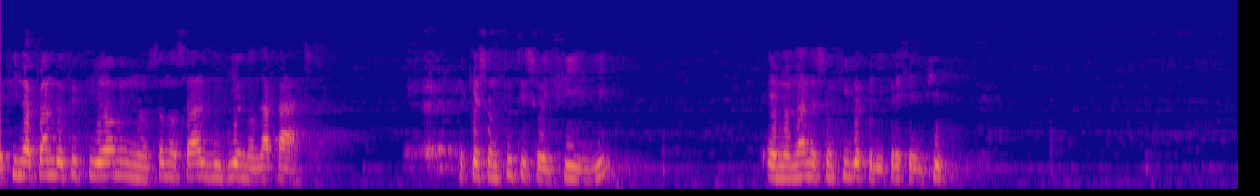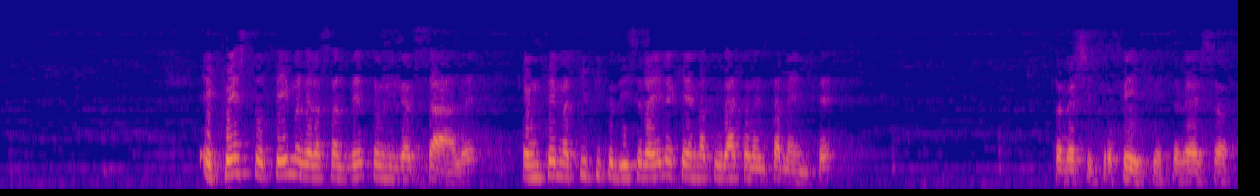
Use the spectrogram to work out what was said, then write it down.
E fino a quando tutti gli uomini non sono salvi Dio non ha pace, perché sono tutti suoi figli e non ha nessun figlio che gli cresce in più. E questo tema della salvezza universale è un tema tipico di Israele che è maturato lentamente attraverso i profeti, attraverso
